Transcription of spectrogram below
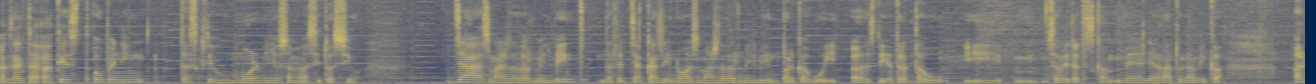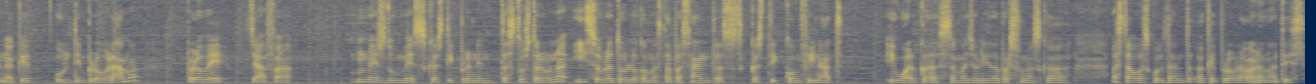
Exacte, aquest opening descriu molt millor la meva situació. Ja és març de 2020, de fet ja quasi no és març de 2020 perquè avui és dia 31 i mm, la veritat és que m'he allargat una mica en aquest últim programa, però bé, ja fa més d'un mes que estic prenent testosterona i sobretot el que m'està passant és que estic confinat, igual que la majoria de persones que estàu escoltant aquest programa ara mateix.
